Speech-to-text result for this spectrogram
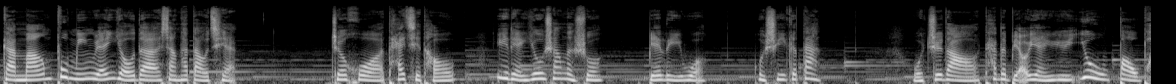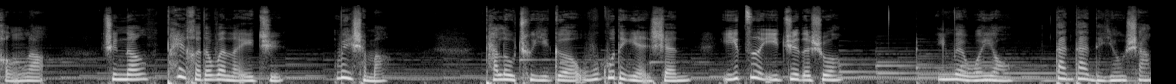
赶忙不明缘由地向他道歉。这货抬起头。一脸忧伤地说：“别理我，我是一个蛋。”我知道他的表演欲又爆棚了，只能配合地问了一句：“为什么？”他露出一个无辜的眼神，一字一句地说：“因为我有淡淡的忧伤。”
